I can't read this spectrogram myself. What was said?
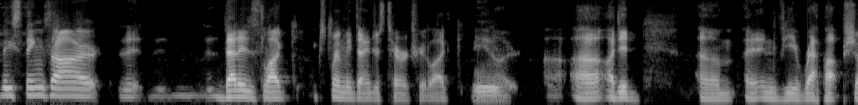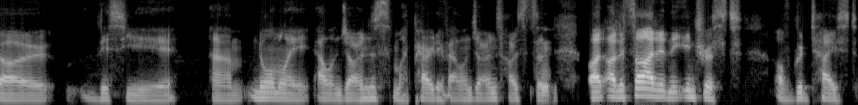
these things are that is like extremely dangerous territory. Like mm. you know, uh, I did um, an interview wrap up show this year um, normally, Alan Jones, my parody of Alan Jones, hosts it, but I decided, in the interest of good taste,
